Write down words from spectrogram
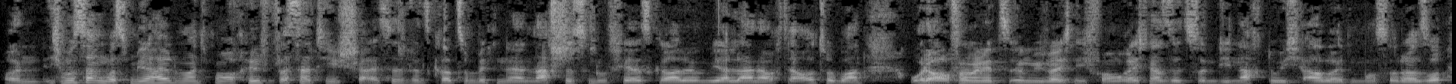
Und ich muss sagen, was mir halt manchmal auch hilft, was natürlich scheiße ist, wenn es gerade so mitten in der Nacht ist und du fährst gerade irgendwie alleine auf der Autobahn oder auch wenn man jetzt irgendwie, weiß ich nicht, vor dem Rechner sitzt und die Nacht durcharbeiten muss oder so.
